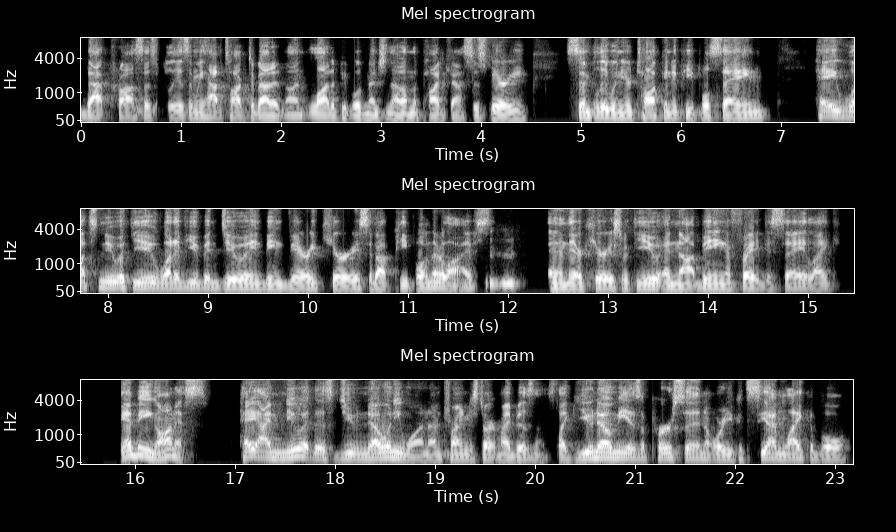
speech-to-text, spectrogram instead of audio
that process really is. And we have talked about it on a lot of people have mentioned that on the podcast. Just very simply when you're talking to people saying, Hey, what's new with you? What have you been doing? Being very curious about people in their lives. Mm-hmm. And then they're curious with you and not being afraid to say, like, and being honest. Hey, I'm new at this. Do you know anyone? I'm trying to start my business. Like, you know me as a person, or you could see I'm likable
